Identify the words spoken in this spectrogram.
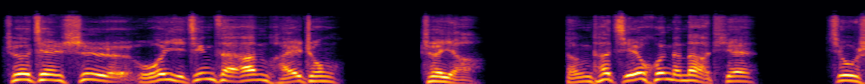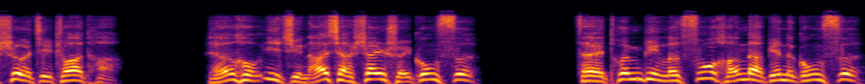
这件事我已经在安排中。这样，等他结婚的那天，就设计抓他，然后一举拿下山水公司。再吞并了苏杭那边的公司，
